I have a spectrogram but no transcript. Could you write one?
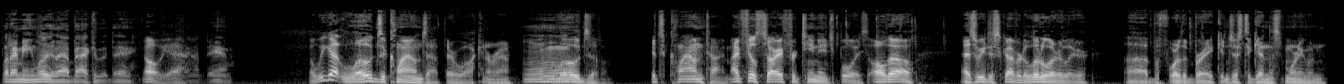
But I mean, look at that back in the day. Oh yeah, God damn. Well, we got loads of clowns out there walking around. Mm-hmm. Loads of them. It's clown time. I feel sorry for teenage boys. Although, as we discovered a little earlier uh, before the break, and just again this morning when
